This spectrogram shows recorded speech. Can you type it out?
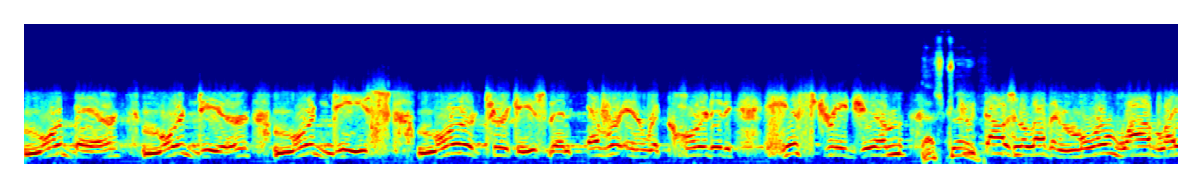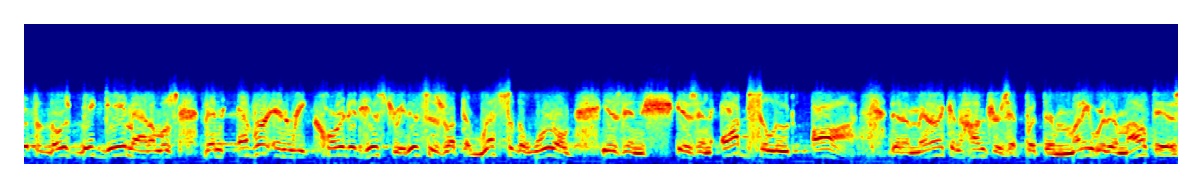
more bear, more deer, more geese, more turkeys than ever in recorded history, Jim. That's true. 2011, more wildlife of those big game animals than ever in recorded history. This is what the rest of the world is in is in absolute awe that American hunters have put their money where their mouth is,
